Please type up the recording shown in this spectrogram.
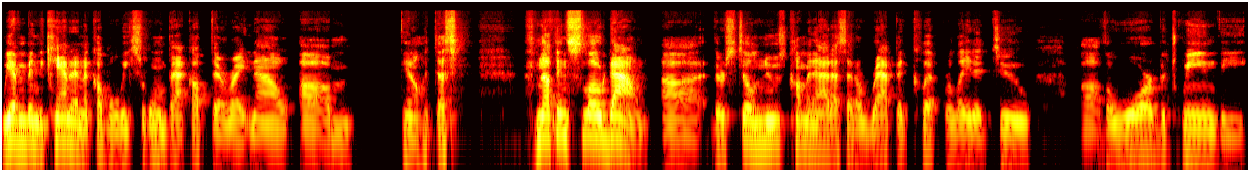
We haven't been to Canada in a couple weeks. We're going back up there right now. Um, you know, it does nothing slowed down. Uh, there's still news coming at us at a rapid clip related to uh, the war between the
